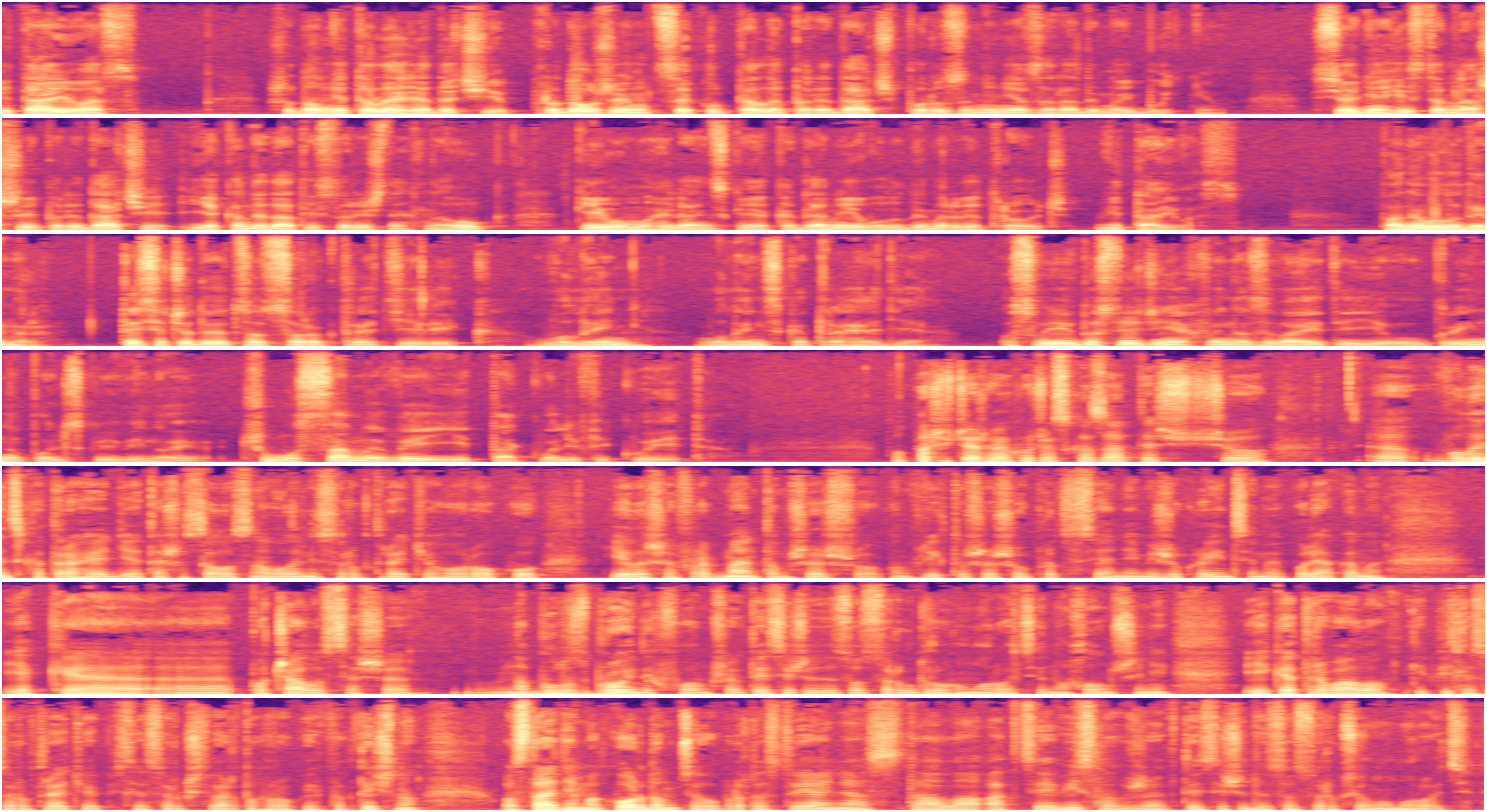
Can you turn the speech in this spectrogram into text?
Вітаю вас! Шановні телеглядачі, продовжуємо цикл телепередач Порозуміння заради майбутнього. Сьогодні гістем нашої передачі є кандидат історичних наук Києво-Могилянської академії Володимир В'ятрович. Вітаю вас. Пане Володимир, 1943 рік. Волинь, Волинська трагедія. У своїх дослідженнях ви називаєте її Україно-польською війною. Чому саме ви її так кваліфікуєте? Ну, в першу чергу я хочу сказати, що Волинська трагедія, те, що сталося на Волині 43-го року, є лише фрагментом ширшого конфлікту, ширшого протистояння між українцями і поляками, яке е, почалося ще набуло збройних форм ще в 1942 році на Холмщині, і яке тривало і після 43-го, і після 44-го року. І фактично останнім акордом цього протистояння стала акція Вісла вже в 1947 році.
